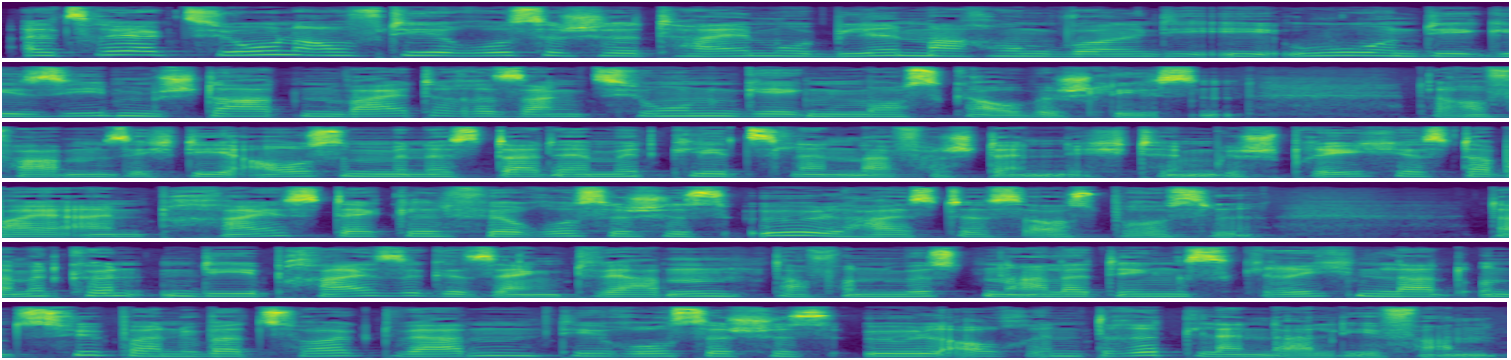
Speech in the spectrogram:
Als Reaktion auf die russische Teilmobilmachung wollen die EU und die G7-Staaten weitere Sanktionen gegen Moskau beschließen. Darauf haben sich die Außenminister der Mitgliedsländer verständigt. Im Gespräch ist dabei ein Preisdeckel für russisches Öl, heißt es aus Brüssel. Damit könnten die Preise gesenkt werden. Davon müssten allerdings Griechenland und Zypern überzeugt werden, die russisches Öl auch in Drittländer liefern.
